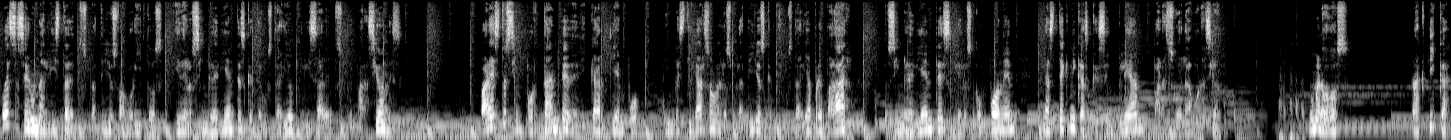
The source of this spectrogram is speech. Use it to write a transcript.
Puedes hacer una lista de tus platillos favoritos y de los ingredientes que te gustaría utilizar en tus preparaciones. Para esto es importante dedicar tiempo a investigar sobre los platillos que te gustaría preparar, los ingredientes que los componen y las técnicas que se emplean para su elaboración. Número 2. Practica.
